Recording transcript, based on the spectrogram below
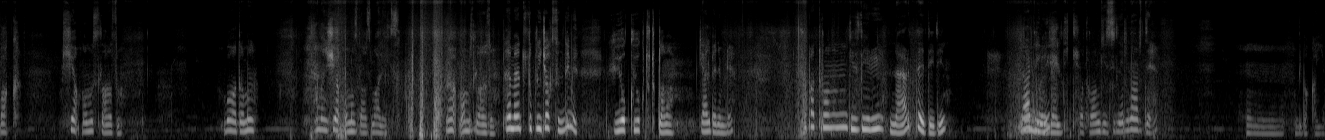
Bak. Bir şey yapmamız lazım. Bu adamı hemen şey yapmamız lazım Alex. Ne yapmamız lazım? Hemen tutuklayacaksın değil mi? Yok yok tutuklamam. Gel benimle. Şu patronun gizleri nerede dedin? Neredeymiş? geldik? Patron gizlileri nerede? Hmm, bir bakayım.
